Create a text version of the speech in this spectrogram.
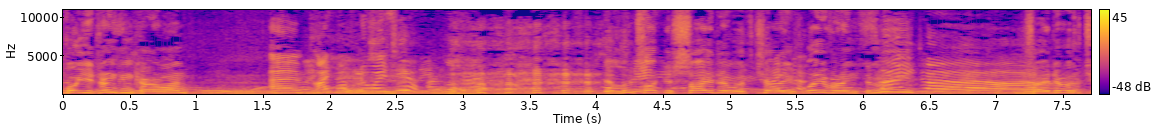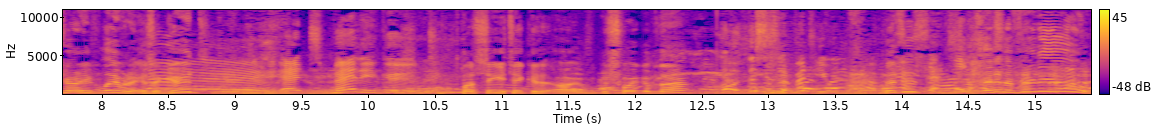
what are you drinking, Caroline? Um, I have no idea. It looks like a cider with cherry flavouring to me. Cider. Cider with cherry flavouring. Is it good? It's very good. Let's see you take a, a swig of that. Oh, this is a video. This is it's a video.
